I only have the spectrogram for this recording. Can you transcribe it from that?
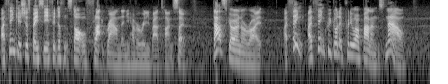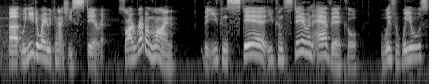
I think it's just basically if it doesn't start on flat ground, then you have a really bad time. So, that's going alright. I think I think we got it pretty well balanced. Now, uh, we need a way we can actually steer it. So I read online that you can steer you can steer an air vehicle with wheels,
